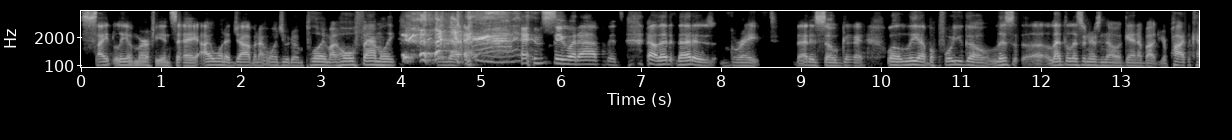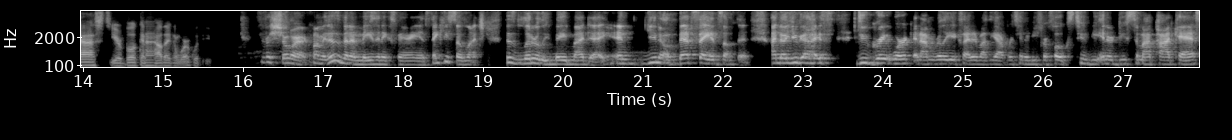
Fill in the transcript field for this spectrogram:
cite leah murphy and say i want a job and i want you to employ my whole family and, uh, and see what happens. No that that is great. That is so good. Well, Leah, before you go, listen, uh, let the listeners know again about your podcast, your book, and how they can work with you. For sure. Kwame, this has been an amazing experience. Thank you so much. This literally made my day. And, you know, that's saying something. I know you guys do great work, and I'm really excited about the opportunity for folks to be introduced to my podcast,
